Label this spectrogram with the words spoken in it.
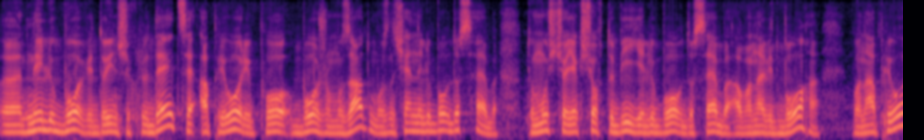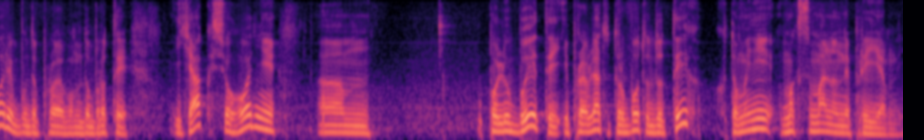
нелюбові до інших людей це апріорі по Божому задуму означає нелюбов до себе. Тому що якщо в тобі є любов до себе, а вона від Бога, вона апріорі буде проявом доброти. Як сьогодні ем, полюбити і проявляти турботу до тих, хто мені максимально неприємний?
